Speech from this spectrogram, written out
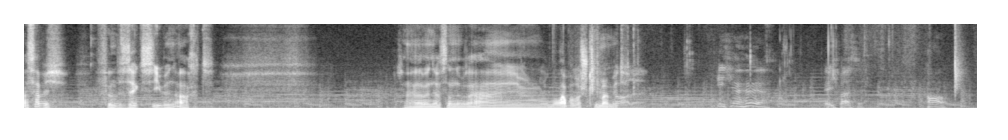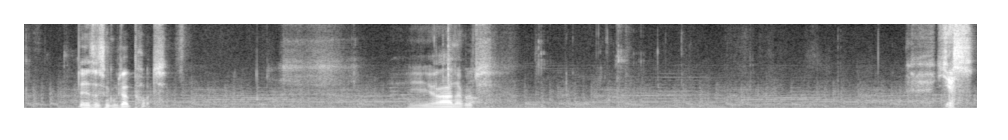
Was habe ich? 5, 6, 7, 8. Ja, wenn das dann... Ah, spiel mal mit. Ich erhöhe. Ich passe. Das ist ein guter Pot. Ja, na gut. Yes!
